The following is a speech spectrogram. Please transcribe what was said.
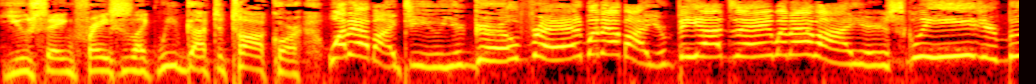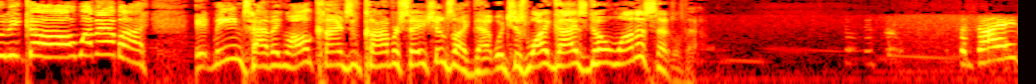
you saying phrases like, we've got to talk, or, what am I to you, your girlfriend? What am I, your fiance? What am I, your squeeze, your booty call? What am I? It means having all kinds of conversations like that, which is why guys don't want to settle down. The guys,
